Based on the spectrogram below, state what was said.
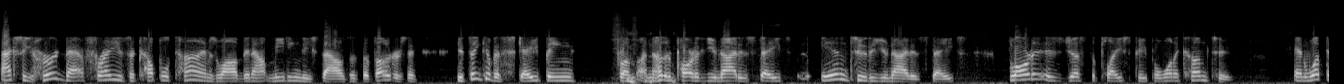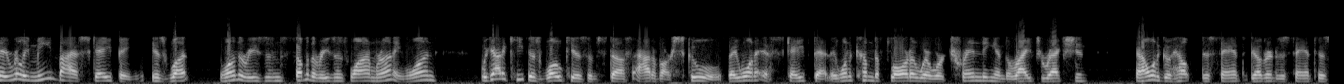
actually heard that phrase a couple times while I've been out meeting these thousands of voters. And you think of escaping from another part of the United States into the United States, Florida is just the place people want to come to. And what they really mean by escaping is what one of the reasons, some of the reasons why I'm running. One, we got to keep this wokeism stuff out of our schools. They want to escape that. They want to come to Florida where we're trending in the right direction. And I want to go help DeSantis, Governor DeSantis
